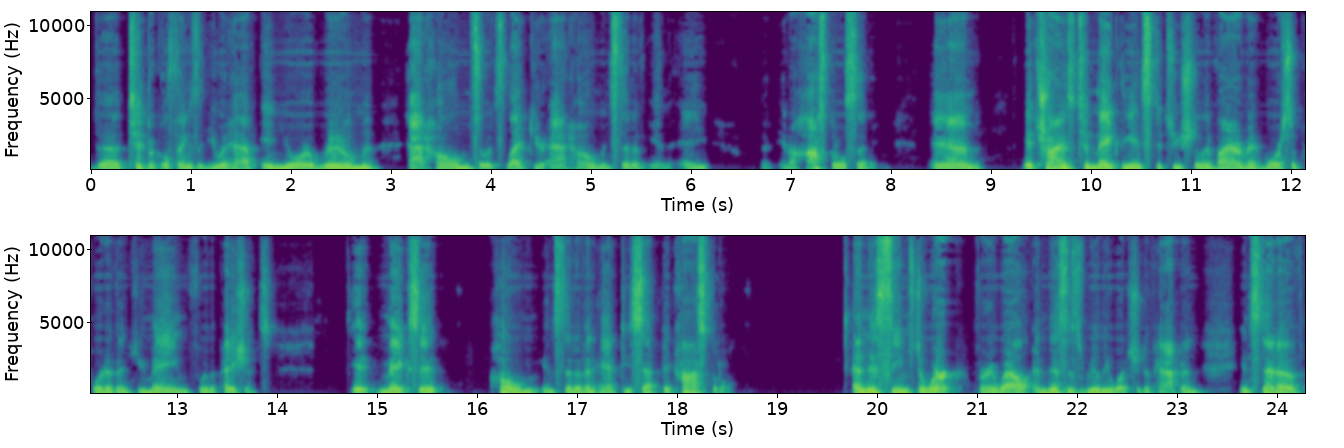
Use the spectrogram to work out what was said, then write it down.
the typical things that you would have in your room at home. So it's like you're at home instead of in a in a hospital setting. And it tries to make the institutional environment more supportive and humane for the patients. It makes it home instead of an antiseptic hospital. And this seems to work very well. And this is really what should have happened. Instead of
